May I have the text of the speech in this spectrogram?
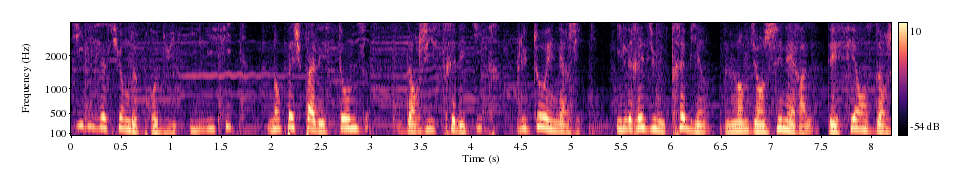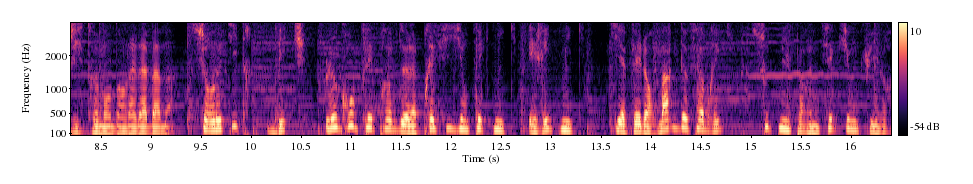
L'utilisation de produits illicites n'empêche pas les Stones d'enregistrer des titres plutôt énergiques. Ils résument très bien l'ambiance générale des séances d'enregistrement dans l'Alabama. Sur le titre Beach, le groupe fait preuve de la précision technique et rythmique qui a fait leur marque de fabrique, soutenue par une section cuivre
